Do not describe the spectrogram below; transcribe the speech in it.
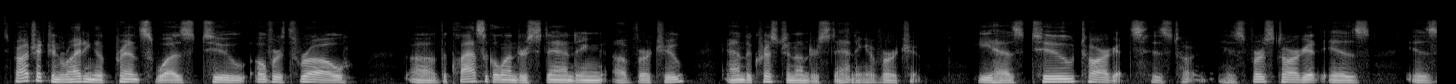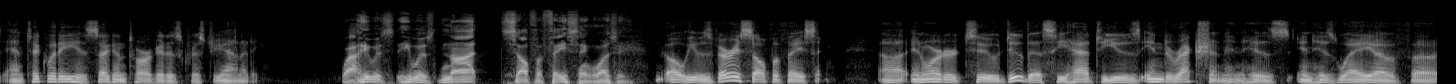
His project in writing The Prince was to overthrow uh, the classical understanding of virtue and the Christian understanding of virtue. He has two targets. His, tar- his first target is, is antiquity, his second target is Christianity. Wow, he was, he was not self effacing, was he? Oh, he was very self effacing. Uh, in order to do this, he had to use indirection in his in his way of uh,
